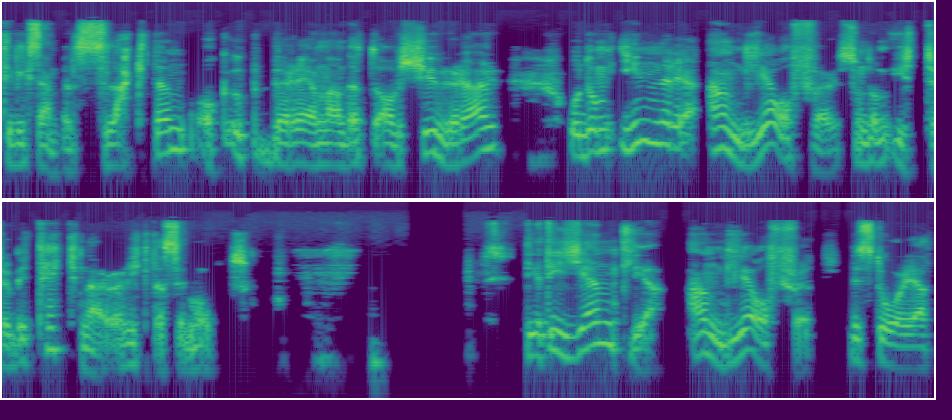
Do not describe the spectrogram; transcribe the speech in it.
till exempel slakten och uppbrännandet av tjurar, och de inre andliga offer som de yttre betecknar och riktar sig mot. Det egentliga andliga offret består i att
